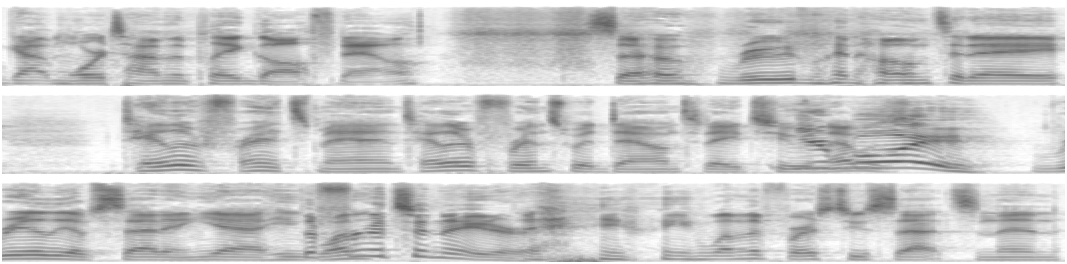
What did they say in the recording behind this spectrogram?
got more time to play golf now so ruud went home today taylor fritz man taylor fritz went down today too Your and that was boy, really upsetting yeah he the won Fritzinator. he, won the first two sets and then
